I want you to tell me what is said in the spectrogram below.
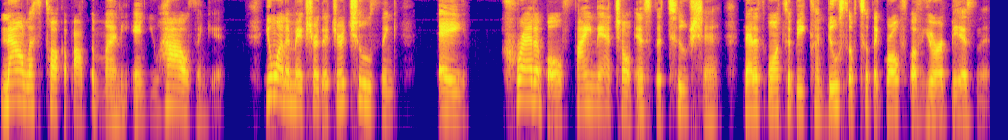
Now let's talk about the money and you housing it. You want to make sure that you're choosing a credible financial institution that is going to be conducive to the growth of your business.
